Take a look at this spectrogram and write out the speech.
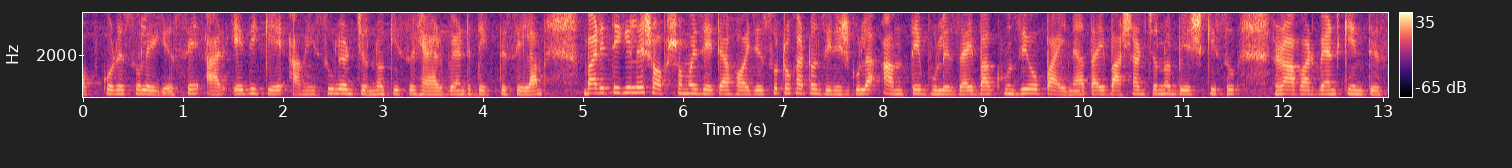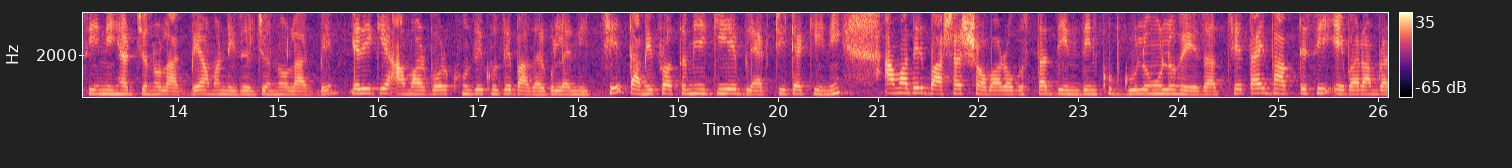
অফ করে চলে গেছে, আর এদিকে আমি চুলের জন্য কিছু হেয়ার ব্যান্ড দেখতেছিলাম। বাড়িতে গেলে সব সময় যেটা হয় যে, ছোটোখাটো জিনিসগুলো আনতে ভুলে যাই বা খুঁজেও পাই না, তাই বাসার জন্য বেশ কিছু রাবার ব্যান্ড কিনতেছি, নিহার জন্য লাগবে, আমার নিজের জন্য লাগবে। এদিকে আমার বর খুঁজে খুঁজে বাজারগুলো নিচ্ছে, তা আমি প্রথমে গিয়ে ব্ল্যাক টিটা কিনি। আমাদের বাসার সবার অবস্থা দিন দিন খুব গুলোমুলো হয়ে যাচ্ছে তাই ভাবতেছি এবার আমরা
